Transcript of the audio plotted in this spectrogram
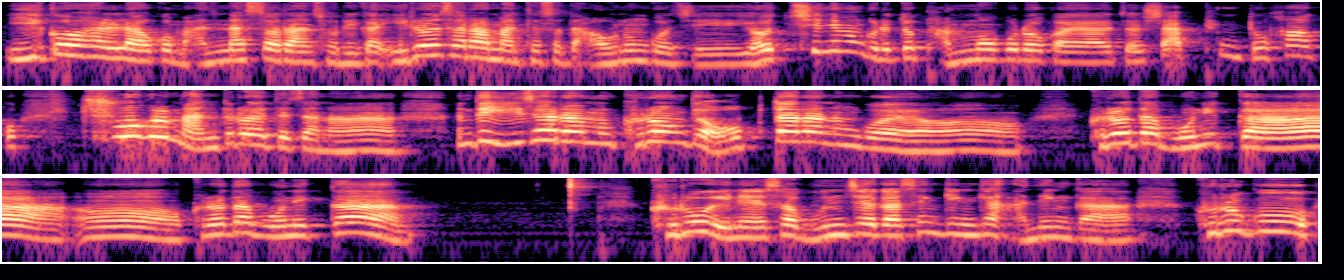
이거 하려고 만났어란 소리가 이런 사람한테서 나오는 거지. 여친이면 그래도 밥 먹으러 가야죠. 쇼핑도 하고 추억을 만들어야 되잖아. 근데 이 사람은 그런 게 없다라는 거예요. 그러다 보니까 어 그러다 보니까 그로 인해서 문제가 생긴 게 아닌가. 그리고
